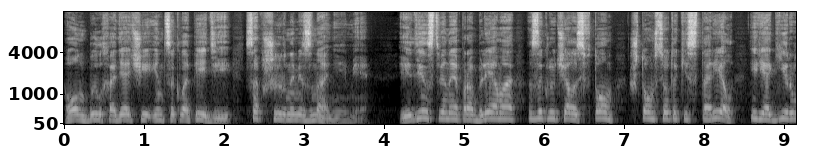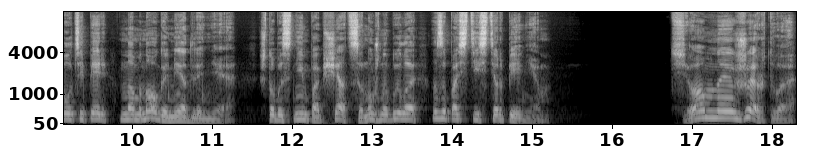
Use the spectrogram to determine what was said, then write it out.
Он был ходячей энциклопедией с обширными знаниями. Единственная проблема заключалась в том, что он все-таки старел и реагировал теперь намного медленнее. Чтобы с ним пообщаться, нужно было запастись терпением. «Темная жертва.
